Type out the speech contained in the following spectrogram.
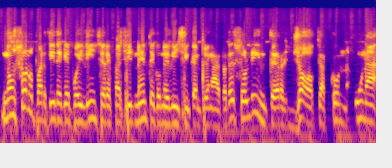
non sono partite che puoi vincere facilmente come vinci in campionato. Adesso l'Inter gioca con una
